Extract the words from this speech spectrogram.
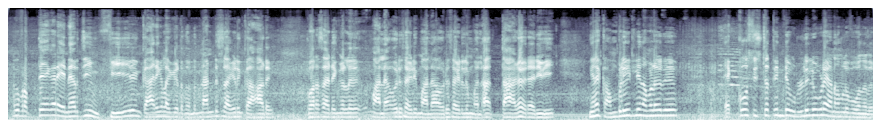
നമുക്ക് പ്രത്യേക ഒരു എനർജിയും ഫീലും കാര്യങ്ങളൊക്കെ കിട്ടുന്നുണ്ട്. രണ്ട് സൈഡും കാട് കുറേ സൈഡുകളിൽ മല ഒരു സൈഡിൽ മല ഒരു സൈഡിലും മല താഴെ ഒരു അരുവി. ഇങ്ങനെ കംപ്ലീറ്റ്ലി നമ്മളൊരു എക്കോ സിസ്റ്റത്തിന്റെ ഉള്ളിലൂടെയാണ് നമ്മൾ പോകുന്നത്.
